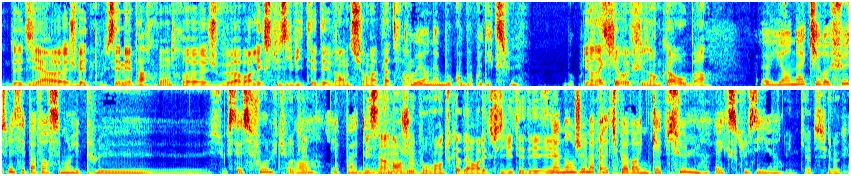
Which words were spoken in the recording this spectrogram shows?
de dire euh, je vais te pousser mais par contre euh, je veux avoir l'exclusivité des ventes sur ma plateforme? Oui, on a beaucoup, beaucoup d'exclus. Beaucoup Il y en a qui refusent encore ou pas? Il y en a qui refusent, mais c'est pas forcément les plus successful, tu Ok. vois. Y a pas de. Mais c'est un enjeu pour vous en tout cas d'avoir l'exclusivité des. C'est un enjeu, mais après tu peux avoir une capsule exclusive. Une capsule, ok. Euh.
